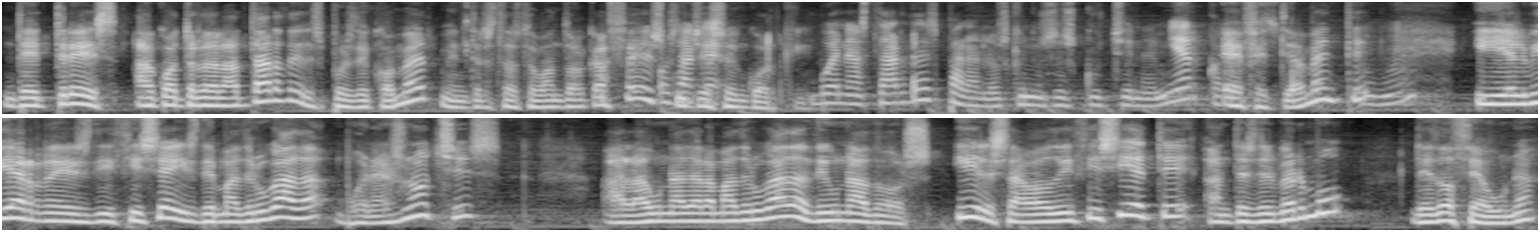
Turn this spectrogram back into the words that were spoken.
de 3 a 4 de la tarde, después de comer, mientras estás tomando el café, O sea escuchas que, en Working. Buenas tardes para los que nos escuchen el miércoles. Efectivamente. Y el viernes 16 de madrugada, buenas noches, a la 1 de la madrugada, de 1 a 2. Y el sábado 17, antes del Bermú, de 12 a 1.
